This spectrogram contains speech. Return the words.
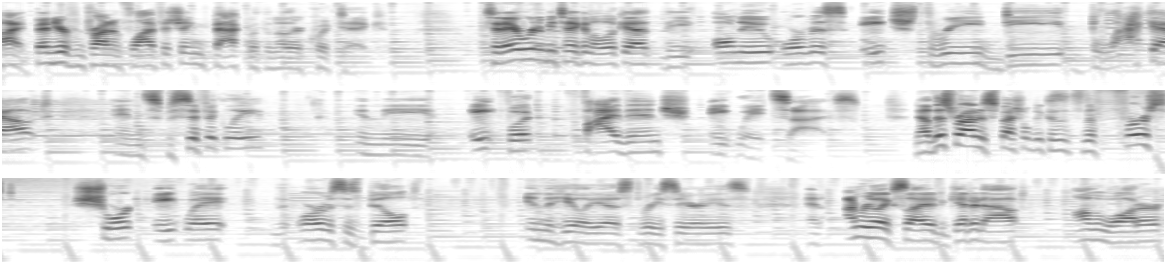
Hi, Ben here from Trident Fly Fishing, back with another quick take. Today we're going to be taking a look at the all-new Orvis H3D Blackout, and specifically in the 8 foot 5 inch 8 weight size. Now this rod is special because it's the first short 8 weight that Orvis has built in the Helios 3 series, and I'm really excited to get it out on the water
